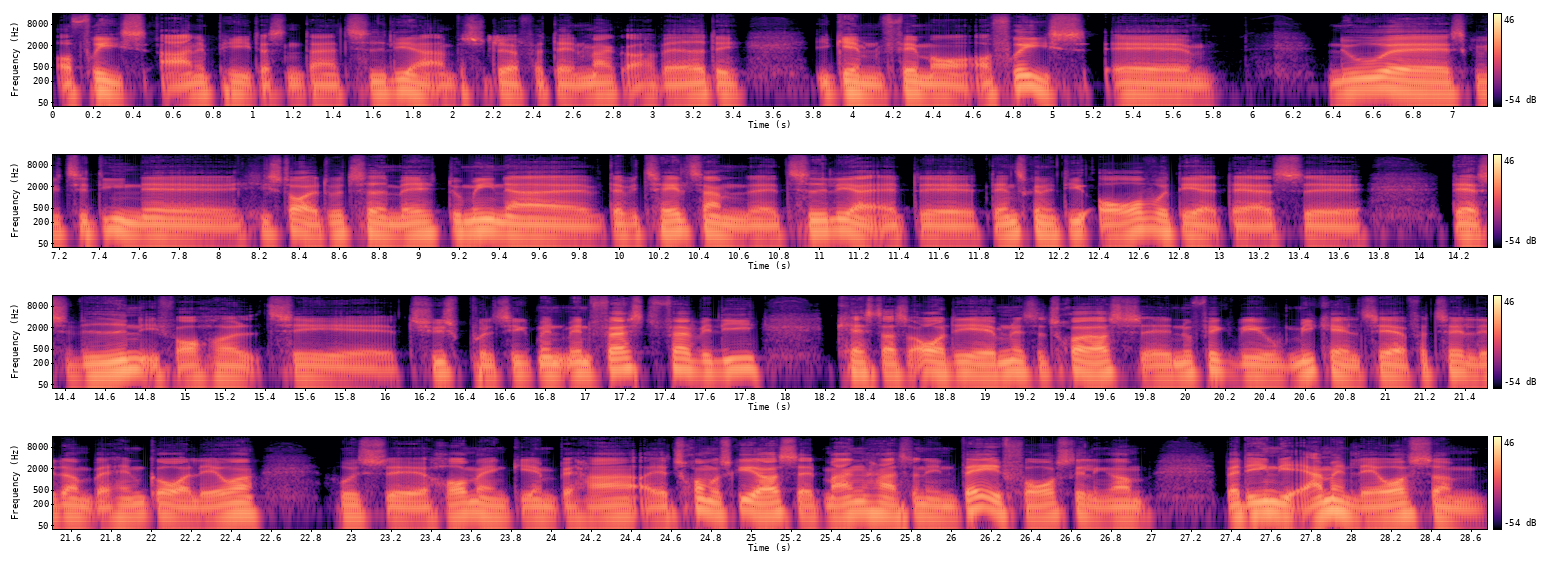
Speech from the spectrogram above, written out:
og Fris Arne Petersen, der er tidligere ambassadør for Danmark og har været det igennem fem år. Og Fris, øh, nu øh, skal vi til din øh, historie, du har taget med. Du mener, øh, da vi talte sammen øh, tidligere, at øh, danskerne de overvurderer deres øh, deres viden i forhold til øh, tysk politik. Men, men først, før vi lige kaster os over det emne, så tror jeg også, øh, nu fik vi jo Michael til at fortælle lidt om, hvad han går og laver hos øh, Hormann GmbH, og jeg tror måske også, at mange har sådan en vag forestilling om, hvad det egentlig er, man laver som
